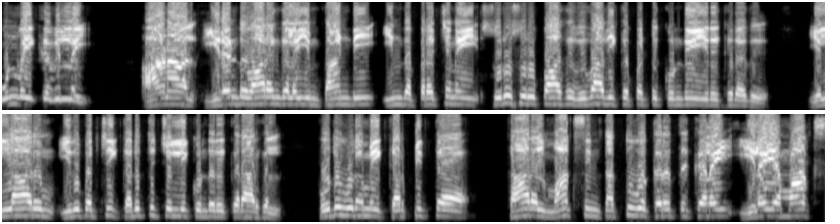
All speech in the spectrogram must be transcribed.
முன்வைக்கவில்லை. ஆனால் இரண்டு வாரங்களையும் தாண்டி இந்த பிரச்சனை சுறுசுறுப்பாக விவாதிக்கப்பட்டு கொண்டே இருக்கிறது. எல்லாரும் இது பற்றி கருத்து சொல்லிக் கொண்டிருக்கிறார்கள். பொது உடைமை கற்பித்த காரல் மார்க்சின் தத்துவ கருத்துக்களை இளைய மார்க்ஸ்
